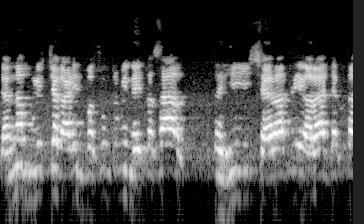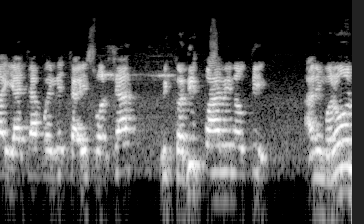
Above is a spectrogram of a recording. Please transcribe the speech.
त्यांना पोलीसच्या गाडीत बसून तुम्ही नेत असाल तर ही शहरातली अराजकता याच्या पहिले चाळीस वर्षात मी कधीच पाहिली नव्हती. आणि म्हणून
